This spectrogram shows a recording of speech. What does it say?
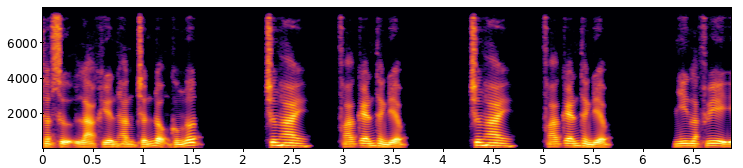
thật sự là khiến hắn chấn động không nớt. Chương 2, phá kén thành điệp. Chương 2, phá kén thành điệp. Nhìn Lạc Phi,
